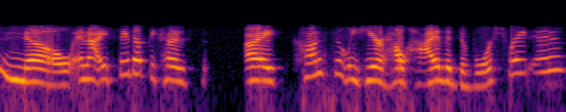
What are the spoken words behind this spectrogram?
and no, and I say that because I constantly hear how high the divorce rate is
